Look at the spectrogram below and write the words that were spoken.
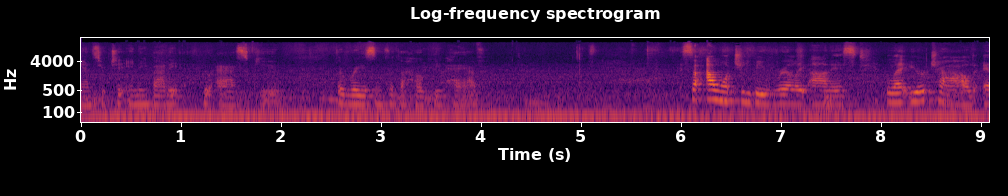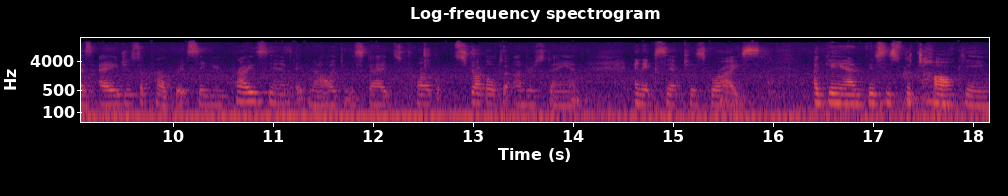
answer to anybody who asks you the reason for the hope you have. So I want you to be really honest. Let your child, as age is appropriate, see you praise him, acknowledge mistakes, struggle, struggle to understand, and accept his grace. Again, this is the talking,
